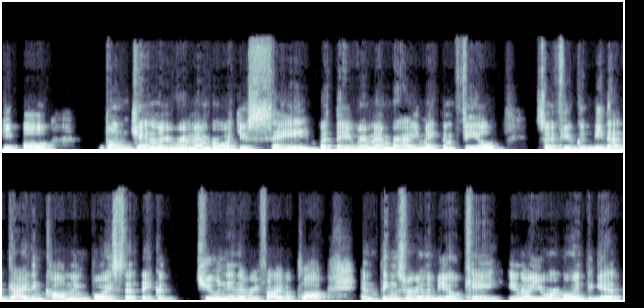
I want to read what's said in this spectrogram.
people don't generally remember what you say, but they remember how you make them feel. So if you could be that guiding, calming voice that they could tune in every five o'clock and things were going to be okay. You know, you were going to get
